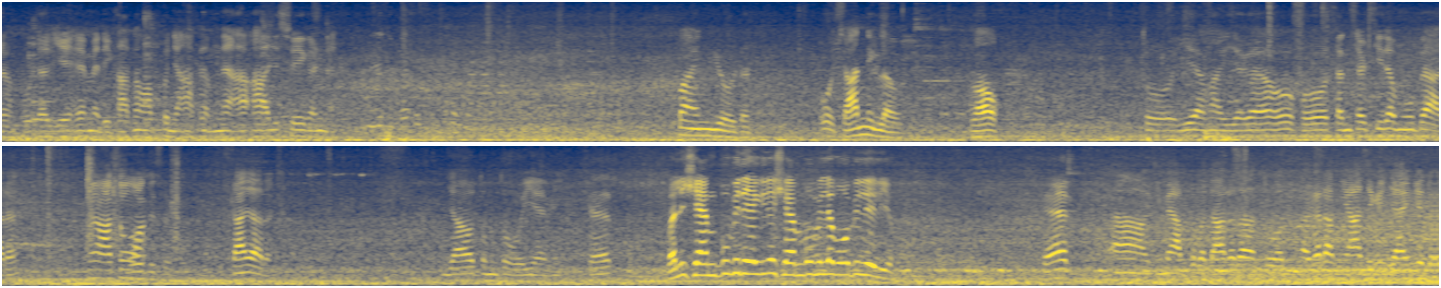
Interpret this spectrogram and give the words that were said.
हमारा होटल ये है मैं दिखाता हूँ आपको जहाँ पे हमने आज स्टे करना है। पाइन व्यू होटल ओ चाँद निकला हो वाह तो ये हमारी जगह है ओ हो सनसेट सीधा मुँह पे आ रहा है। मैं आता हूँ आगे से। कहाँ जा रहा है? जाओ तुम तो हो ही है अभी। खैर। भले शैम्पू भी देख लियो शैम्पू मिले वो भी ले लियो। खैर। हाँ कि मैं आपको बता रहा था तो अगर हम यहाँ से कहीं जाएँगे तो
